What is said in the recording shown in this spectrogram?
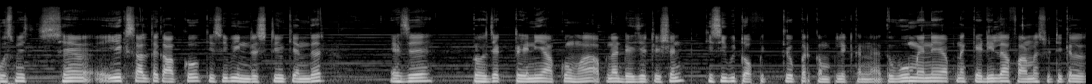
उसमें छः एक साल तक आपको किसी भी इंडस्ट्री के अंदर एज ए प्रोजेक्ट ट्रेनी आपको वहाँ अपना डेजर्टेशन किसी भी टॉपिक के ऊपर कंप्लीट करना है। तो वो मैंने अपना केडिला फार्मास्यूटिकल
